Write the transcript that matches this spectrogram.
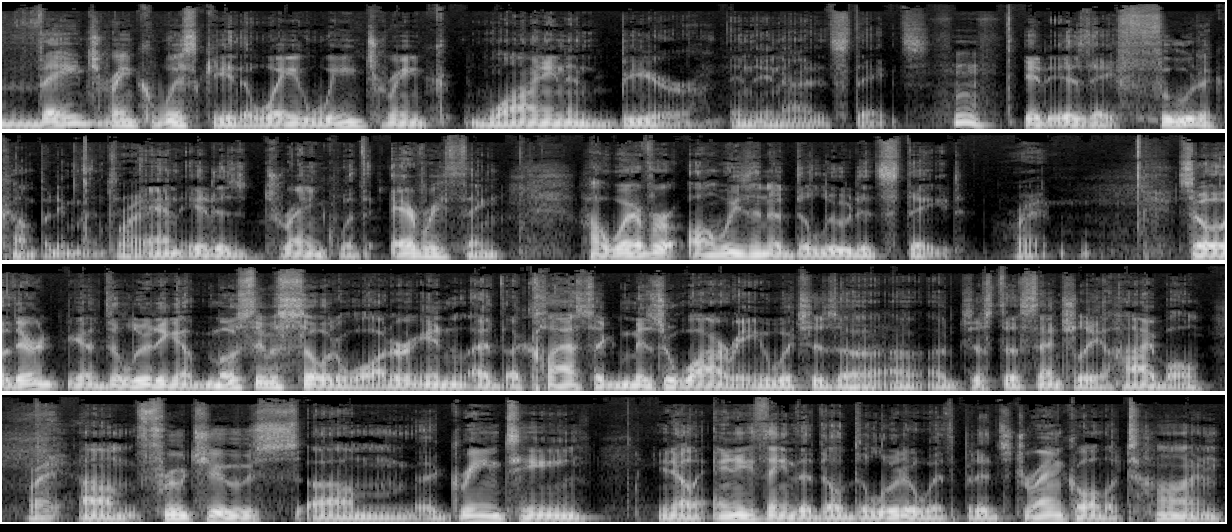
they drink whiskey the way we drink wine and beer in the United States. It is a food accompaniment, Right. and it is drank with everything. However, always in a diluted state. Right. So they're you know, diluting it mostly with soda water in a, a classic mizuwari, which is a, a, a- just essentially a highball. Right. Um, fruit juice, um, green tea, you know, anything that they'll dilute it with, but it's drank all the time.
